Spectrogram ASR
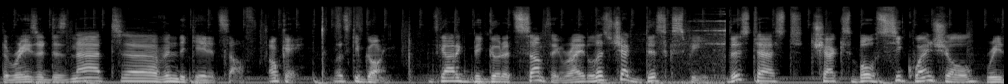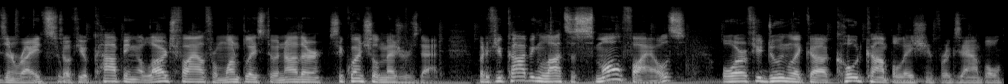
The Razer does not uh, vindicate itself. Okay, let's keep going. It's gotta be good at something, right? Let's check disk speed. This test checks both sequential reads and writes. So if you're copying a large file from one place to another, sequential measures that. But if you're copying lots of small files, or if you're doing like a code compilation, for example,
